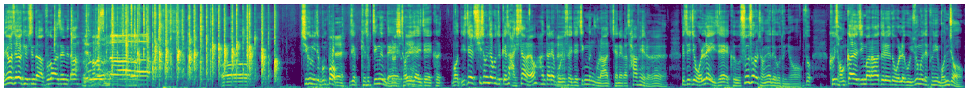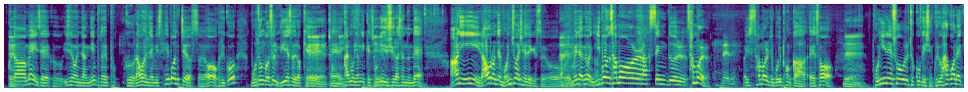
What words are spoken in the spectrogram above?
안녕하세요. 교신다 부가만세입니다. 네, 반갑습니다. 어, 지금 이제 문법 네. 이제 계속 찍는데 그렇죠. 저희가 네. 이제 그 뭐 이제 시청자분들께서 아시잖아요. 한 달에 모여서 이제 찍는구나. 쟤네가 4회를. 그래서 이제 원래 이제 그 순서를 정해야 되거든요. 그래서 그 전까지만 하더라도 원래 그 유종열 대표님 먼저 네. 그다음에 이제 그 이재용 원장님 그다음에 포- 그 라원 원장님이 세 번째였어요. 그리고 모든 것을 위해서 이렇게 네. 예, 갈목 형님께서 정리해 네. 주시기로 하셨는데 아니 라원 원장님 먼저 하셔야 되겠어요. 왜냐하면 이번 3월 학생들 3월 네네. 3월 이제 모의평가에서 네. 본인의 수업을 듣고 계신 그리고 학원에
